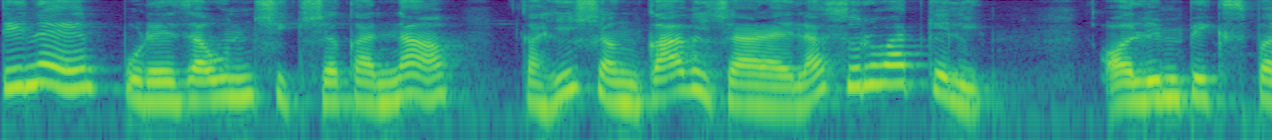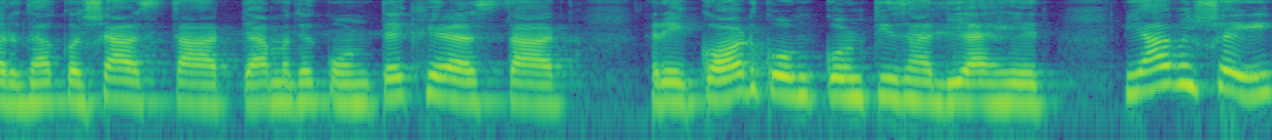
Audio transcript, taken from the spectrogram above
तिने पुढे जाऊन शिक्षकांना काही शंका विचारायला सुरुवात केली. ऑलिम्पिक स्पर्धा कशा असतात? त्यामध्ये कोणते खेळ असतात? रेकॉर्ड कोणकोणती झाली आहेत? याविषयी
